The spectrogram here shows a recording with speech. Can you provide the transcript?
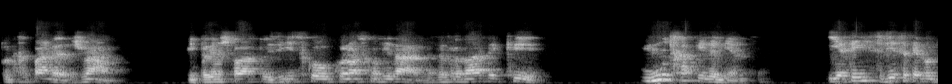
Porque, repara, João, e podemos falar depois disso com, com o nosso convidado, mas a verdade é que, muito rapidamente, e até isso vê-se até no,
